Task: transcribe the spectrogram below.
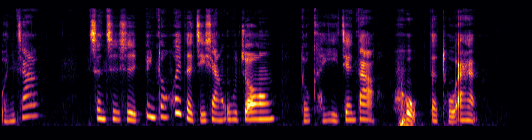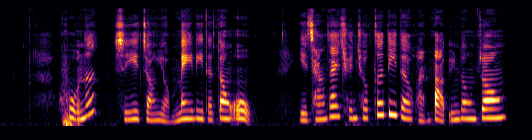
文章，甚至是运动会的吉祥物中，都可以见到虎的图案。虎呢？是一种有魅力的动物，也常在全球各地的环保运动中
